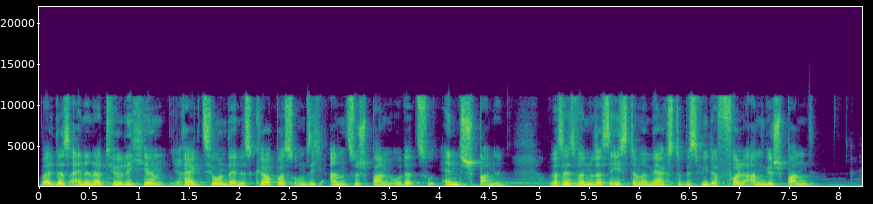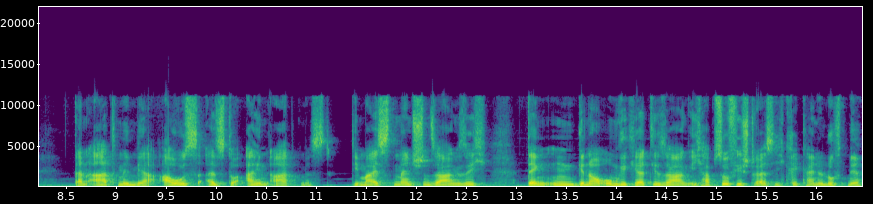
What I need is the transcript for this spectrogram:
weil das eine natürliche Reaktion deines Körpers, um sich anzuspannen oder zu entspannen. Und das heißt, wenn du das nächste Mal merkst, du bist wieder voll angespannt, dann atme mehr aus, als du einatmest. Die meisten Menschen sagen sich, denken genau umgekehrt, die sagen, ich habe so viel Stress, ich kriege keine Luft mehr.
